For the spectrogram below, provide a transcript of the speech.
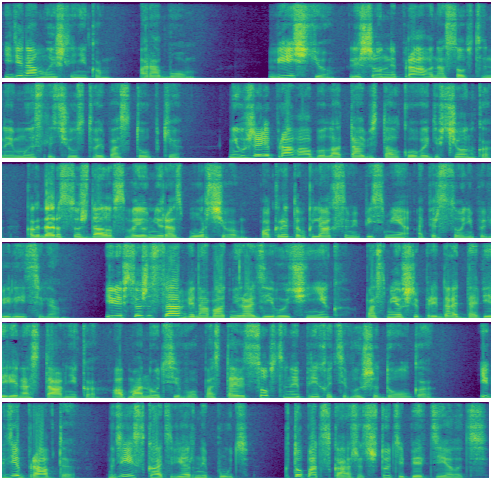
единомышленником, а рабом. Вещью, лишённой права на собственные мысли, чувства и поступки. Неужели права была та бестолковая девчонка, когда рассуждала в своем неразборчивом, покрытом кляксами письме о персоне повелителя? Или все же сам виноват нерадивый ученик, посмевший предать доверие наставника, обмануть его, поставить собственные прихоти выше долга? И где правда? Где искать верный путь? Кто подскажет, что теперь делать?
